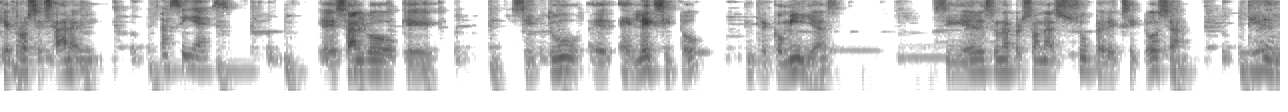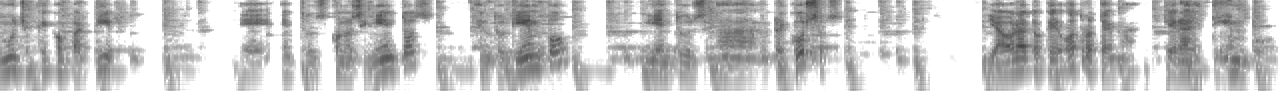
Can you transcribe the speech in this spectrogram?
que procesar ahí. Así es. Es algo que si tú, el, eh, el éxito, entre comillas, si eres una persona súper exitosa, tienes mucho que compartir eh, en tus conocimientos, en tu tiempo y en tus uh, recursos. Y ahora toqué otro tema, que era el tiempo.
